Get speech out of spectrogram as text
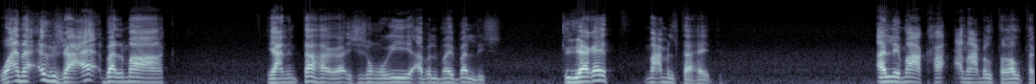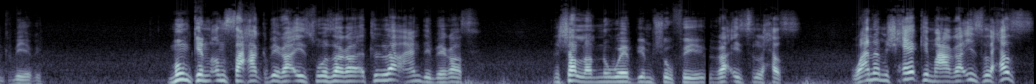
وأنا أرجع أقبل معك. يعني انتهى رئيس الجمهوريه قبل ما يبلش. يا ريت ما عملتها هيدي. قال لي معك حق أنا عملت غلطة كبيرة. ممكن أنصحك برئيس وزراء؟ قلت له لا عندي براسي. إن شاء الله النواب يمشوا في رئيس الحص. وأنا مش حاكي مع رئيس الحص.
